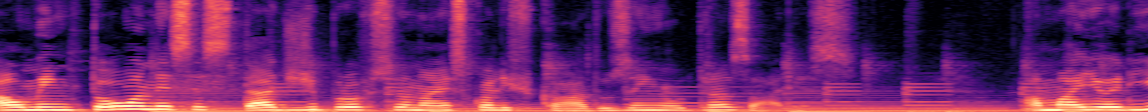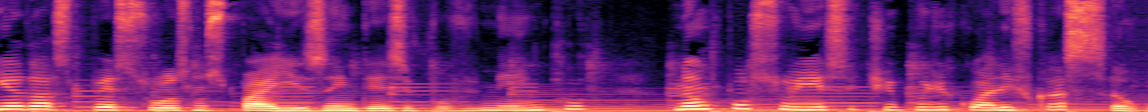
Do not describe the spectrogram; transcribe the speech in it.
Aumentou a necessidade de profissionais qualificados em outras áreas. A maioria das pessoas nos países em desenvolvimento não possui esse tipo de qualificação.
